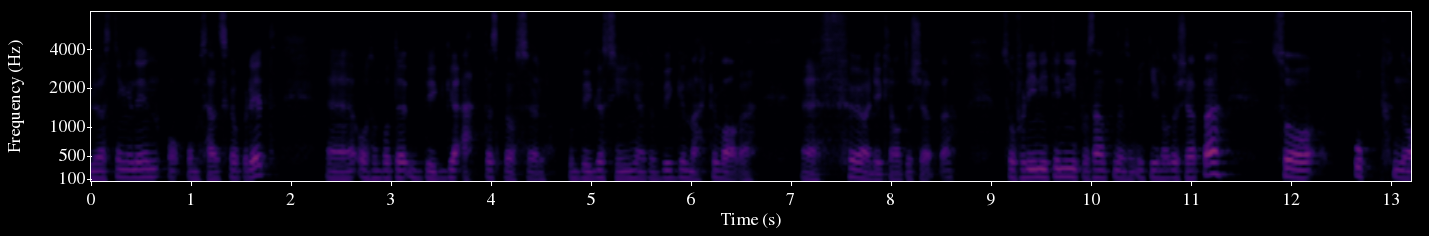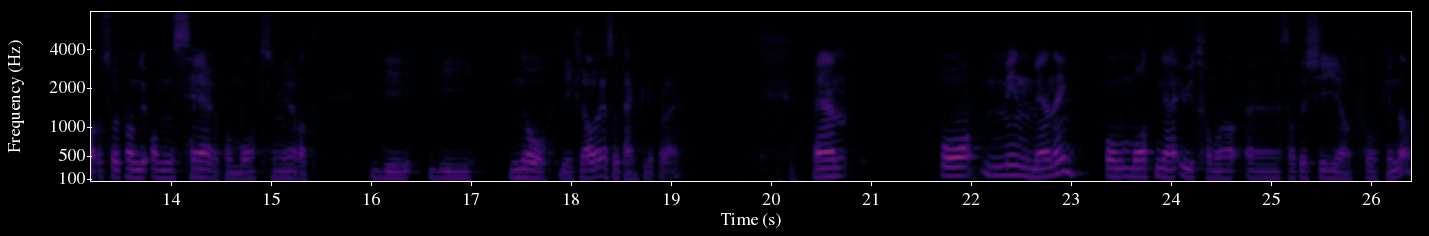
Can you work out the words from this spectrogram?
løsningen din og om selskapet ditt, eh, og som på en måte bygger etterspørsel og bygger synlighet og bygger merkevare før de klarte å kjøpe. Så for de 99% som ikke klarte å kjøpe, så, oppnår, så, kan du annonsere på en måte som gjør at de, de når de er klare, så tenker de på deg. Um, og min mening og måten jeg utformer uh, strategier for kunder,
